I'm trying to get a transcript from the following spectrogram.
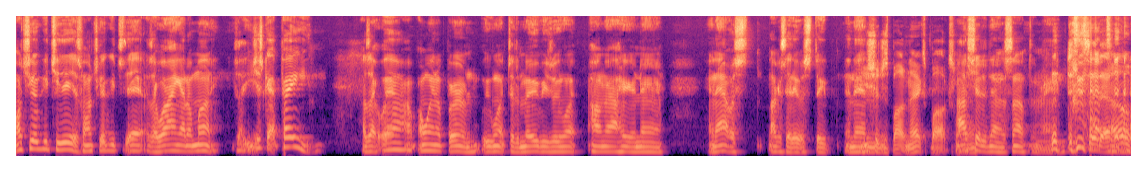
Why don't you go get you this? Why don't you go get you that? I was like, well, I ain't got no money. He's like, you just got paid. I was like, well, I went up there and we went to the movies. We went, hung out here and there. And that was, like I said, it was stupid. And then You should just bought an Xbox. I should have done something, man. sit at home.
